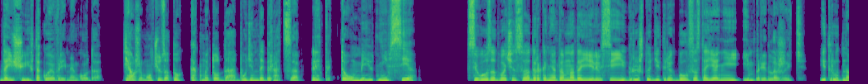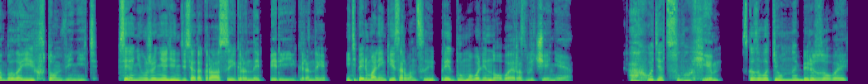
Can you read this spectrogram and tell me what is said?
Да еще и в такое время года. Я уже молчу за то, как мы туда будем добираться. Летать-то умеют не все». Всего за два часа драконятам надоели все игры, что Дитрих был в состоянии им предложить. И трудно было их в том винить. Все они уже не один десяток раз играны, переиграны и теперь маленькие сорванцы придумывали новое развлечение. «А ходят слухи», — сказала темно-бирюзовая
